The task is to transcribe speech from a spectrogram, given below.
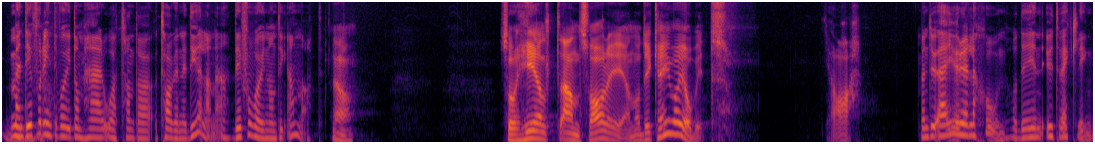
Men det får inte vara i de här åtagandedelarna. Det får vara i någonting annat. Ja. Så helt ansvarig igen. Och det kan ju vara jobbigt. Ja, Men du är ju i relation och det är en utveckling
